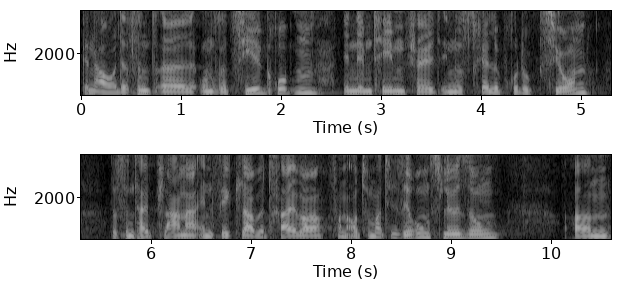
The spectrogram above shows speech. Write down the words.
Genau, das sind äh, unsere Zielgruppen in dem Themenfeld industrielle Produktion. Das sind halt Planer, Entwickler, Betreiber von Automatisierungslösungen. Ähm,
